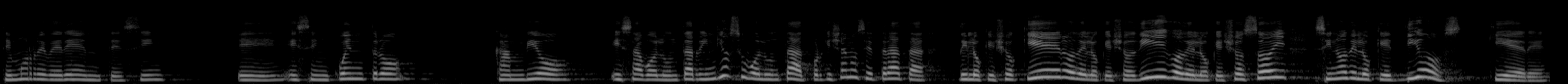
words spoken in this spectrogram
Temor reverente, ¿sí? Eh, ese encuentro cambió esa voluntad, rindió su voluntad, porque ya no se trata de lo que yo quiero, de lo que yo digo, de lo que yo soy, sino de lo que Dios quiere.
